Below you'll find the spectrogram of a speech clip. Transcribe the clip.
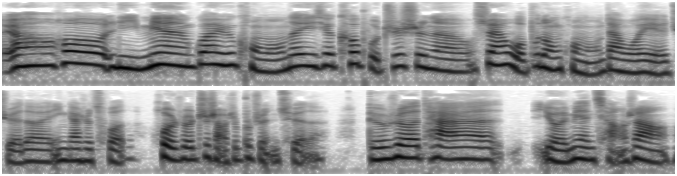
然后里面关于恐龙的一些科普知识呢，虽然我不懂恐龙，但我也觉得应该是错的，或者说至少是不准确的。比如说，它有一面墙上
